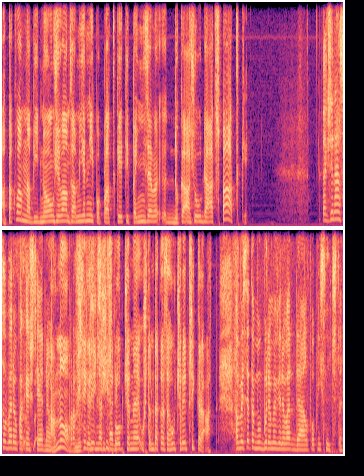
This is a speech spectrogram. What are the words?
a pak vám nabídnou, že vám za mírný poplatky ty peníze dokážou dát zpátky. Takže nás oberou pak ještě jednou. Ano, Pro někteří naši případy. spolupčané už tam takhle zahoučili třikrát. A my se tomu budeme věnovat dál po písničce.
